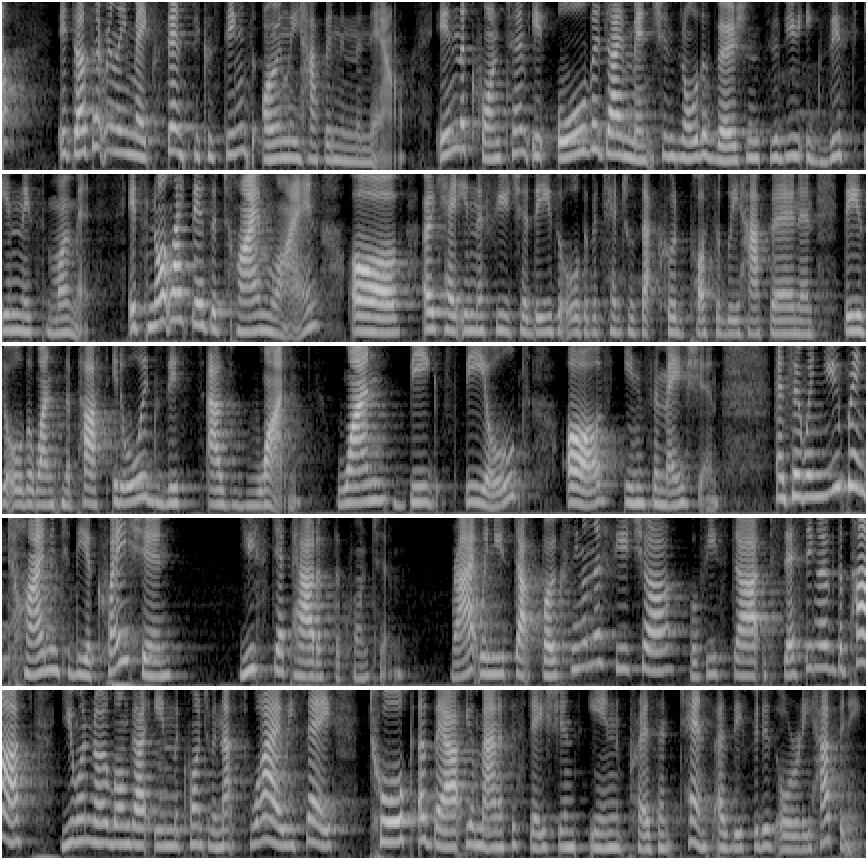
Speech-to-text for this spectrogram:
it doesn't really make sense because things only happen in the now. In the quantum, it all the dimensions and all the versions of you exist in this moment. It's not like there's a timeline of, okay, in the future, these are all the potentials that could possibly happen, and these are all the ones in the past. It all exists as one, one big field of information. And so when you bring time into the equation, you step out of the quantum right? When you start focusing on the future, or if you start obsessing over the past, you are no longer in the quantum. And that's why we say talk about your manifestations in present tense as if it is already happening.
